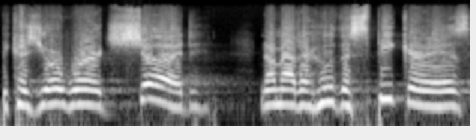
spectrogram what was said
because your word should no matter who the speaker is,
